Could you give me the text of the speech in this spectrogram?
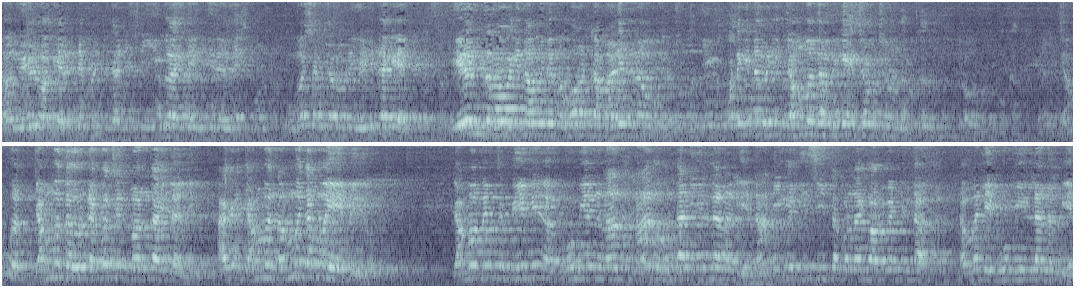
ನಾವು ಹೇಳುವಾಗ ಎರಡನೇ ಪ್ರತಿ ಖಂಡಿಸಿ ಈಗ ಇದ್ದೇವೆ ಉಮಾಶಂಕರ್ ಅವರು ಹೇಳಿದಾಗೆ ನಿರಂತರವಾಗಿ ನಾವು ಇದನ್ನು ಹೋರಾಟ ಮಾಡಿದ್ರೆ ನಾವು. ಈಗ ಕೊಡಗಿನವರಿಗೆ, ಜಮ್ಮದವರಿಗೆ ಹೆಸರು ಜಮ್ಮದವರು ಡೆಪಾಸಿಟ್ ಮಾಡ್ತಾ ಇಲ್ಲ ಅಲ್ಲಿ ಹಾಗೆ ಜಮ್ಮ, ನಮ್ಮ ಜಮ್ಮ ಏನು ಇದು? ಜಮ್ಮ ಮೀನ್ಸ್ ಭೂಮಿ, ಭೂಮಿಯನ್ನು ನಾನು ನಾನು ಹೊಂದಾಣಿ ಇಲ್ಲ ನನಗೆ. ನಾನು ಈಗ ಡಿ ಸಿ ತಗೊಂಡ ಗೌರ್ಮೆಂಟ್ ಇಂದ ನಮ್ಮಲ್ಲಿ ಭೂಮಿ ಇಲ್ಲ ನಮಗೆ.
